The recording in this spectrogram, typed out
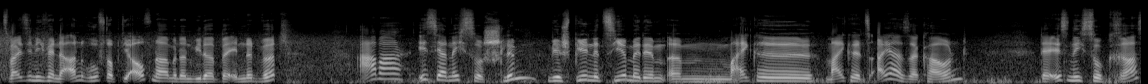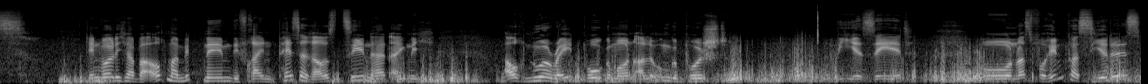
Jetzt weiß ich nicht, wenn der anruft, ob die Aufnahme dann wieder beendet wird. Aber ist ja nicht so schlimm. Wir spielen jetzt hier mit dem ähm, Michael, Michaels Eiers Account. Der ist nicht so krass. Den wollte ich aber auch mal mitnehmen, die freien Pässe rausziehen. Der hat eigentlich auch nur Raid-Pokémon alle umgepusht, wie ihr seht. Und was vorhin passiert ist,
